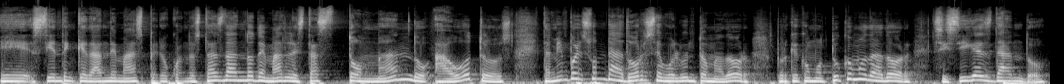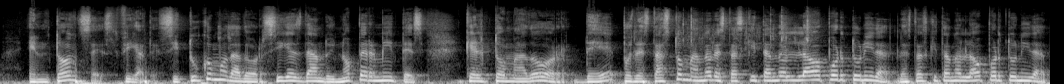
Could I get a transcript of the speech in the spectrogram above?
eh, sienten que dan de más, pero cuando estás dando de más le estás tomando a otros? También por eso un dador se vuelve un tomador, porque como tú como dador, si sigues dando, entonces, fíjate, si tú como dador sigues dando y no permites que el tomador dé, pues le estás tomando, le estás quitando la oportunidad, le estás quitando la oportunidad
